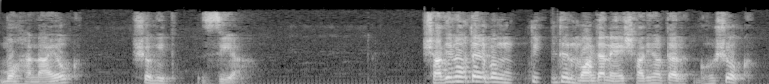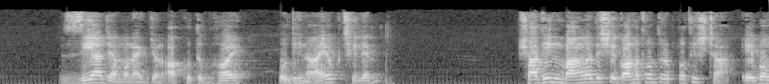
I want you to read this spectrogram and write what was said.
মহানায়ক শহীদ জিয়া। স্বাধীনতা এবং মুক্তিযুদ্ধের ময়দানে স্বাধীনতার ঘোষক জিয়া যেমন একজন অকুত ভয় অধিনায়ক ছিলেন, স্বাধীন বাংলাদেশে গণতন্ত্র প্রতিষ্ঠা এবং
